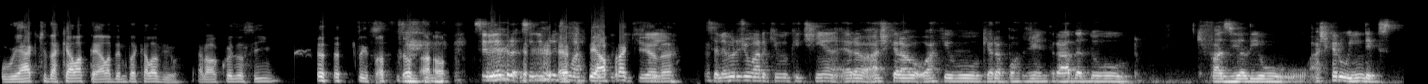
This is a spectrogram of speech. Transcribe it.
o React daquela tela dentro daquela view. Era uma coisa assim sensacional. Você lembra, você lembra de uma FTA pra quê, né? Você lembra de um arquivo que tinha? Era, acho que era o arquivo que era a porta de entrada do. que fazia ali o. Acho que era o index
